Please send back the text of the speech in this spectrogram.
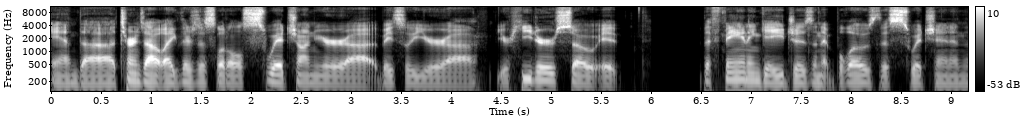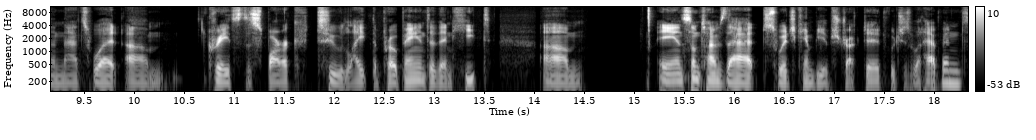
And uh, turns out like there's this little switch on your uh, basically your uh, your heater, so it the fan engages and it blows this switch in, and then that's what um, creates the spark to light the propane to then heat. Um, and sometimes that switch can be obstructed, which is what happened.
